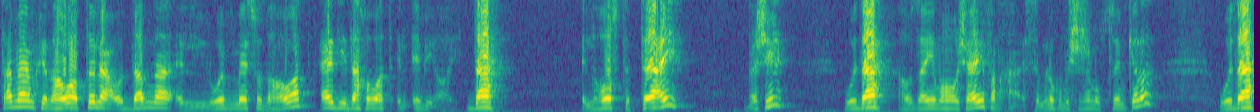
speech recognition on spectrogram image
تمام كده هو طلع قدامنا ال web method اهوت. ادي ده هوت ال API ده ال host بتاعي ماشي؟ وده اهو زي ما هو شايف أنا هقسم لكم الشاشة نصين كده. وده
